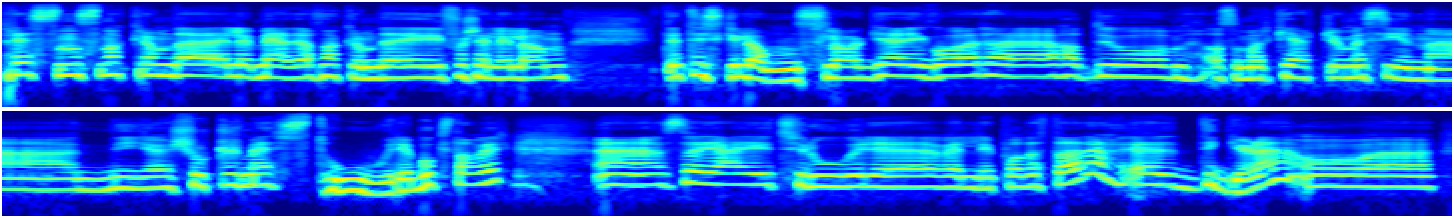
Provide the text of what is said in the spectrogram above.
pressen snakker om det, eller media snakker om det i forskjellige land. Det tyske landslaget i går eh, hadde jo, altså markerte jo med sine nye skjorter med store bokstaver. Eh, Så jeg tror eh, veldig på dette her. jeg. Digger det. Og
